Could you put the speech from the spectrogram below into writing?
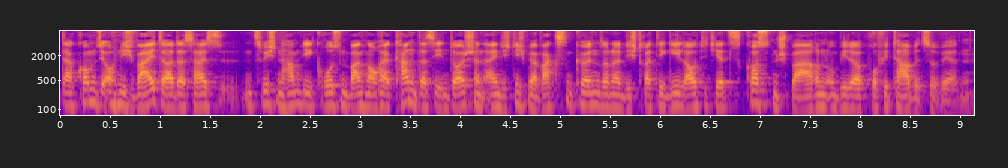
da kommen sie auch nicht weiter. Das heißt, inzwischen haben die großen Banken auch erkannt, dass sie in Deutschland eigentlich nicht mehr wachsen können, sondern die Strategie lautet jetzt Kosten sparen, um wieder profitabel zu werden.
